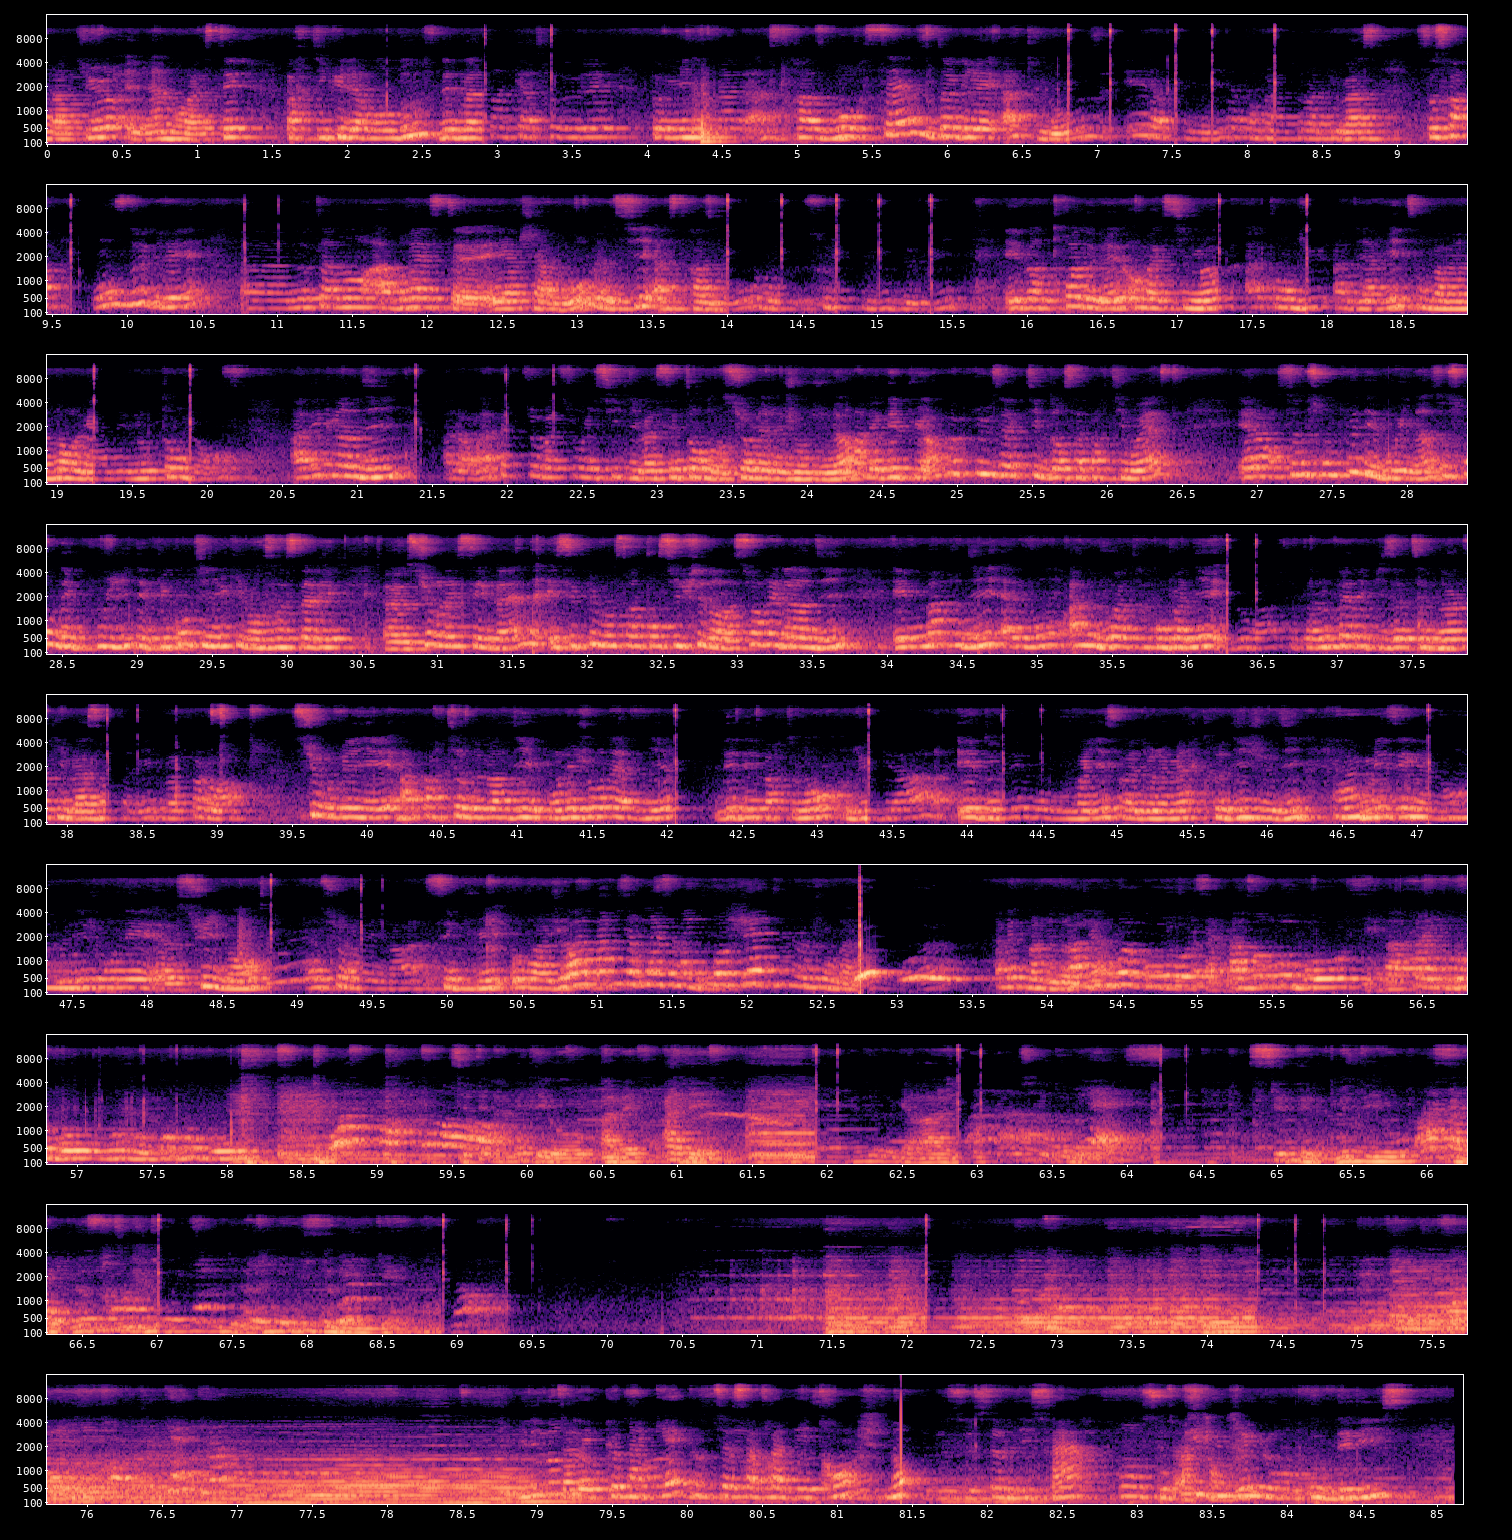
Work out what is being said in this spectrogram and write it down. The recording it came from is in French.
Températures, eh bien, elles vont rester particulièrement douces. Dès le matin, 4 degrés comme minimal à Strasbourg, 16 degrés à Toulouse. Et l'après-midi, la température la plus basse, ce sera 11 degrés, euh, notamment à Brest et à Cherbourg, mais aussi à Strasbourg, donc sous les petites gouttes de pluie. Et 23 degrés au maximum attendu à Biarritz. On va maintenant regarder nos tendances. Avec lundi, alors la perturbation ici qui va s'étendre sur les régions du nord, avec des pluies un peu plus actives dans sa partie ouest. Et alors, ce ne seront plus des bruines, hein, ce seront des pluies, des pluies continues qui vont s'installer euh, sur les Cévennes. Et ces pluies vont s'intensifier dans la soirée de lundi. Et mardi, elles vont à nouveau être accompagnées d'orages. C'est un nouvel épisode cévenol qui va s'installer. Il va falloir surveiller à partir de mardi et pour les journées à venir les départements du Gard et de l'Hérault. Vous voyez, ça va durer mercredi, jeudi, mais également les journées euh, suivantes. On surveillera ces pluies orageuses. À partir de la semaine prochaine, Le journal. Avec Marie. C'était la météo avec AD, réseau de garage et. Yes. C'était la météo avec l'Office du tourisme de la République dominicaine. Ça va être comme un cake, comme ça, ça fera des tranches, non ce samedi soir, Hein France Ça a est changé. toujours en Coupe Davis.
